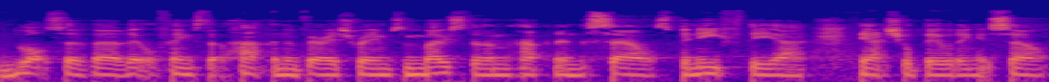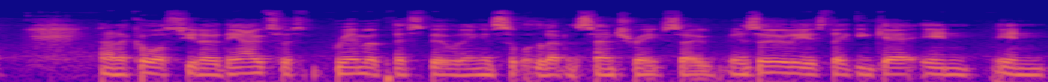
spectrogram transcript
lots of uh, little things that happen in various rooms, and most of them happen in the cells beneath the uh, the actual building itself. And of course, you know the outer rim of this building is sort of 11th century, so as early as they can get in in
